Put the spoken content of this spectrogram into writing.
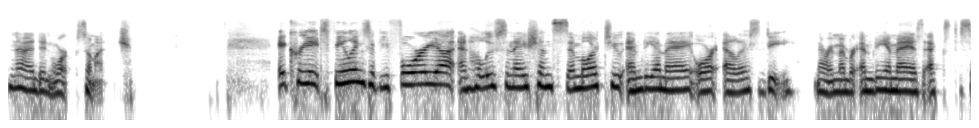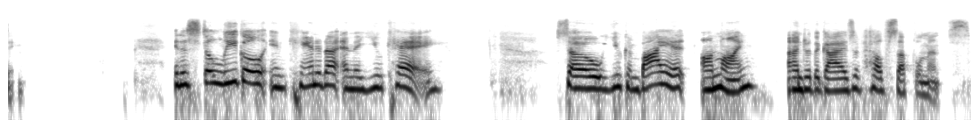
No it didn't work so much. It creates feelings of euphoria and hallucinations similar to MDMA or LSD now remember MDMA is ecstasy it is still legal in Canada and the UK so you can buy it online under the guise of health supplements.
